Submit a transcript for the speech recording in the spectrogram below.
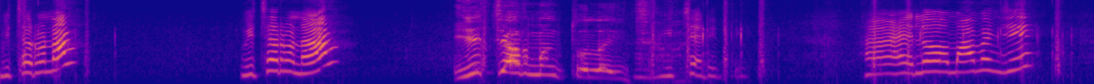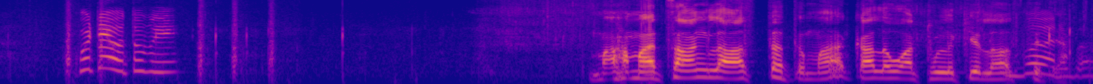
विचारू ना? विचारू ना? विचार मग तुला विचार. विचारिते हा हॅलो मामनजी कुठे हो तुम्ही? मामा चांगला असता तर मा काल वाटोळ केलं असतं बरं त्या. बरं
